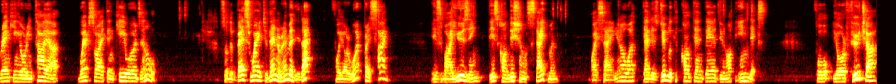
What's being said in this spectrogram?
ranking your entire website and keywords and all. So the best way to then remedy that for your WordPress site is by using this conditional statement by saying, you know what, that is duplicate content there, do not index. For your future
